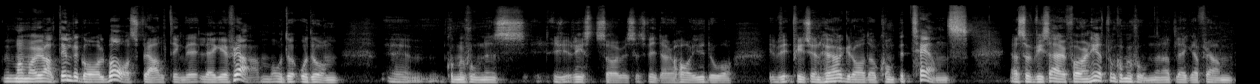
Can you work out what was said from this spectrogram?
man har ju alltid en legal bas för allting vi lägger fram och de, och de eh, kommissionens juristservice och så vidare har ju då, det finns ju en hög grad av kompetens alltså viss erfarenhet från kommissionen att lägga fram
